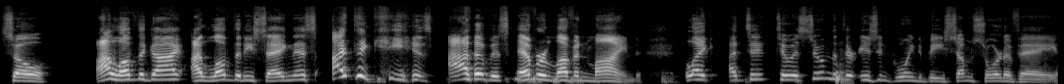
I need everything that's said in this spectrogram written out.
So I love the guy. I love that he's saying this. I think he is out of his ever loving mind. Like uh, to, to assume that there isn't going to be some sort of a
